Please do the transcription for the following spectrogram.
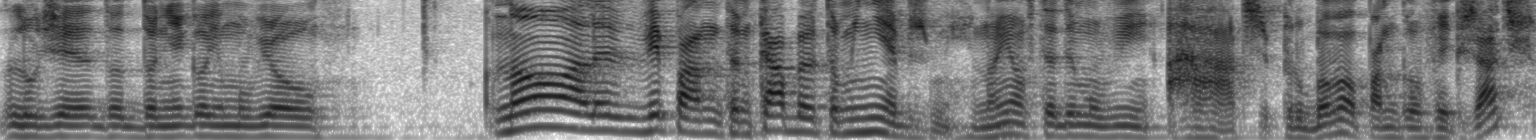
ludzie do, do niego i mówią no, ale wie pan, ten kabel to mi nie brzmi. No i on wtedy mówi, a, czy próbował pan go wygrzać?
